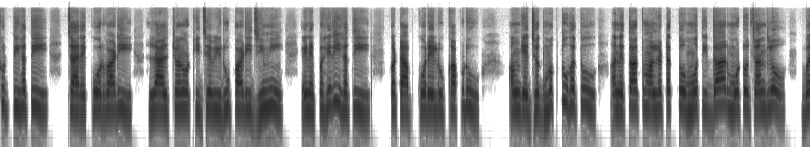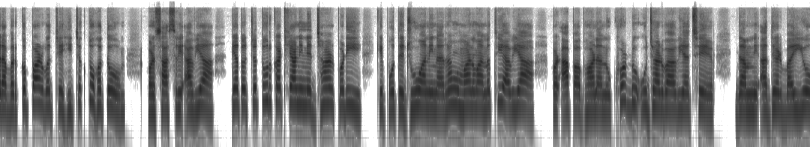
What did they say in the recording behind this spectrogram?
છૂટતી હતી. ચારે કોરવાડી લાલ ચણોઠી જેવી રૂપાળી ઝીમી એણે પહેરી હતી. કટાપ કોરેલું કાપડું અંગે ઝગમગતું હતું અને તાંતમાં લટકતો મોતીદાર મોટો ચાંદલો બરાબર કપાળ વચ્ચે હિચકતો હતો. પણ સાસરે આવ્યા ત્યાં તો ચતુર કાઠિયાણીને જાણ પડી કે પોતે જુવાનીના રંગ માણવા નથી આવ્યા, પણ આપા ભાણાનું ખોરડું ઉજાડવા આવ્યા છે. ગામની આધેડ બાઈઓ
